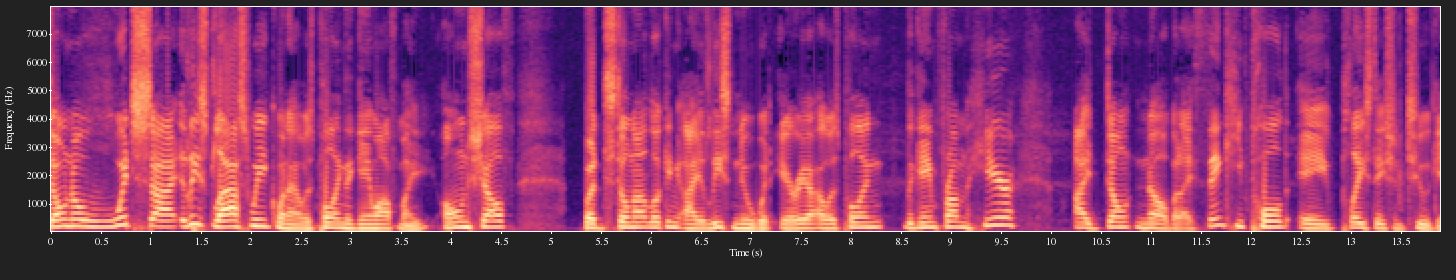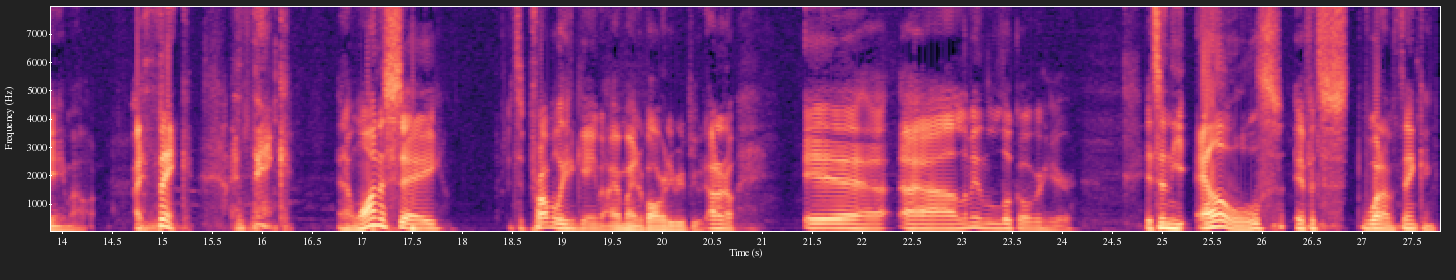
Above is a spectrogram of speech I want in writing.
don't know which side, at least last week when I was pulling the game off my own shelf, but still not looking, I at least knew what area I was pulling the game from. Here, I don't know, but I think he pulled a PlayStation 2 game out. I think. I think. And I want to say it's probably a game I might have already reviewed. I don't know. Uh, uh, let me look over here. It's in the L's, if it's what I'm thinking.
